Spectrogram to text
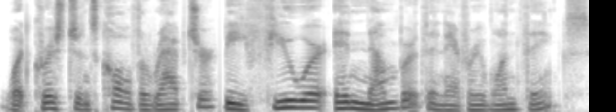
what Christians call the rapture, be fewer in number than everyone thinks?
